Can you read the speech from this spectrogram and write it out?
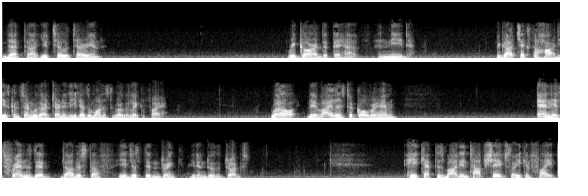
that uh, utilitarian regard that they have and need. But God checks the heart. He's concerned with our eternity. He doesn't want us to go to the lake of fire. Well, the violence took over him, and his friends did the other stuff. He just didn't drink. He didn't do the drugs. He kept his body in top shape so he can fight.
